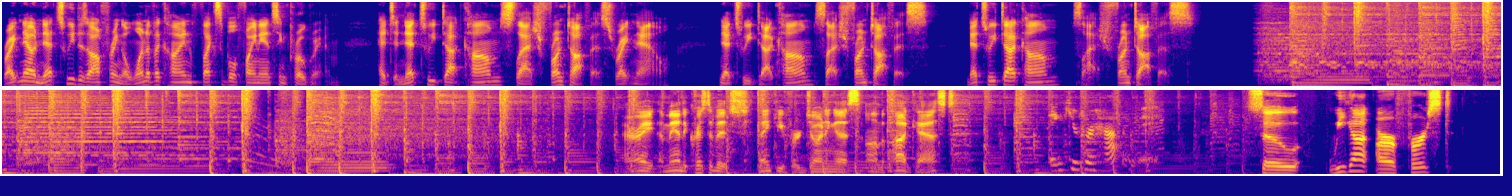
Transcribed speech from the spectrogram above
Right now, NetSuite is offering a one-of-a-kind flexible financing program. Head to netsuite.com slash front office right now. netsuite.com slash front office netsuite.com slash front office. All right, Amanda Christovich, thank you for joining us on the podcast. Thank you for having me. So, we got our first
